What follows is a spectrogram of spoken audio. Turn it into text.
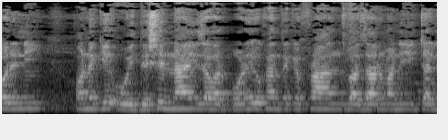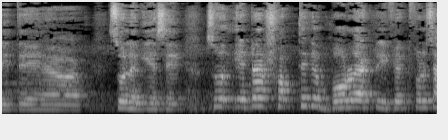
করেনি। অনেকে ওই দেশে নাই যাওয়ার পরে ওখান থেকে ফ্রান্স বা জার্মানি, ইটালিতে চলে গিয়েছে। সো এটার সব থেকে বড় একটা ইফেক্ট পড়েছে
